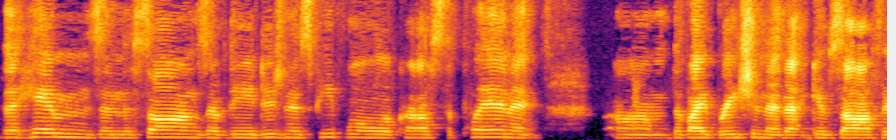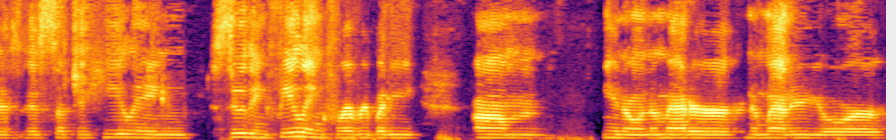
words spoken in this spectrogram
the hymns and the songs of the indigenous people across the planet, um, the vibration that that gives off is, is such a healing, soothing feeling for everybody. Um, you know, no matter no matter your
